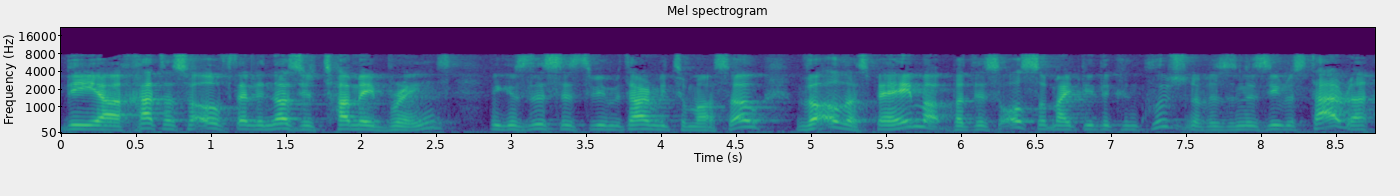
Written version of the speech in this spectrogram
the uh, Chatas Ha'of that a Nazir Tameh brings because this is to be mitar mitumaso va'olas behema. But this also might be the conclusion of his nazirus tara,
